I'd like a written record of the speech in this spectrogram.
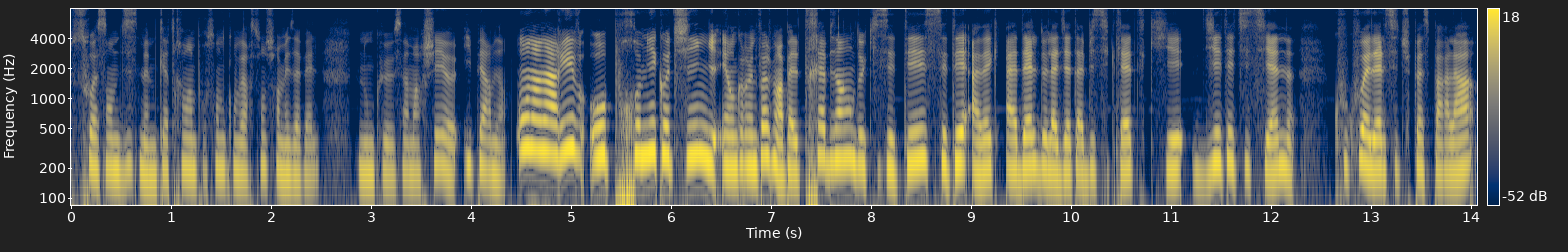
70, même 80% de conversion sur mes appels. Donc ça marchait hyper bien. On en arrive au premier coaching. Et encore une fois, je me rappelle très bien de qui c'était. C'était avec Adèle de la diète à bicyclette, qui est diététicienne. Coucou Adèle, si tu passes par là.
